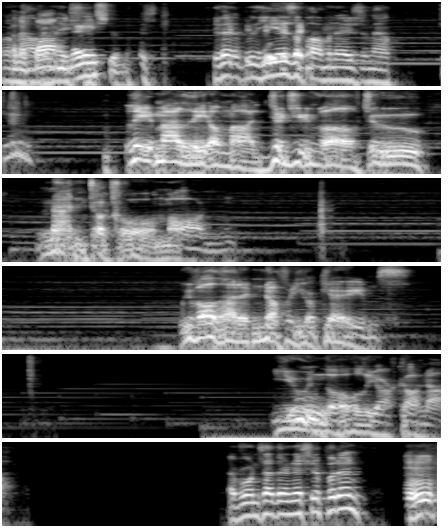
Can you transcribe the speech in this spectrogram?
An an amalgamation. abomination. he is abomination now. Leave my Leomon digivolve to Manticoremon. We've all had enough of your games. You and the Holy Arcana. Everyone's had their initiative put in? Mm-hmm.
